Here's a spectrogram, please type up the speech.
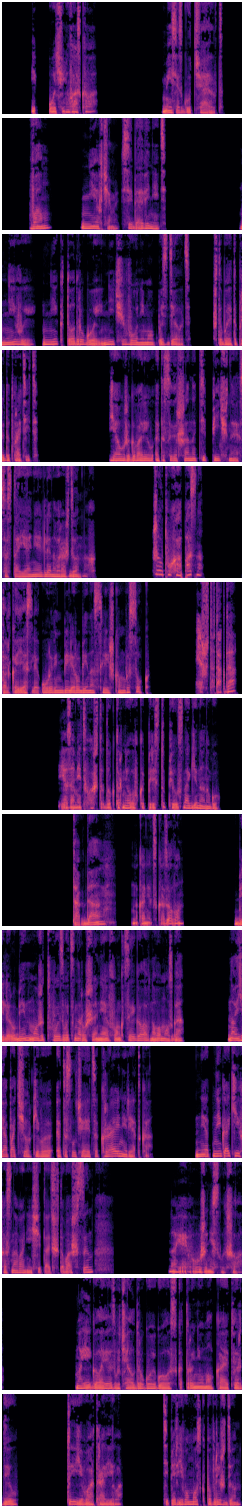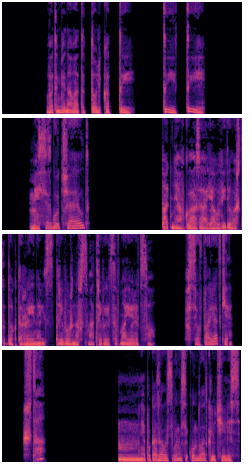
и очень ласково. «Миссис Гудчайлд, вам не в чем себя винить. Ни вы, ни кто другой ничего не мог бы сделать, чтобы это предотвратить. Я уже говорил, это совершенно типичное состояние для новорожденных. Желтуха опасна? Только если уровень билирубина слишком высок. И что тогда? Я заметила, что доктор неловко переступил с ноги на ногу. Тогда, наконец сказал он, билирубин может вызвать нарушение функции головного мозга. Но я подчеркиваю, это случается крайне редко. Нет никаких оснований считать, что ваш сын... Но я его уже не слышала. В моей голове звучал другой голос, который, не умолкая, твердил, «Ты его отравила. Теперь его мозг поврежден. В этом виновата только ты. Ты, ты. Миссис Гудчайлд?» Подняв глаза, я увидела, что доктор Рейнольдс тревожно всматривается в мое лицо. «Все в порядке?» «Что?» «Мне показалось, вы на секунду отключились».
